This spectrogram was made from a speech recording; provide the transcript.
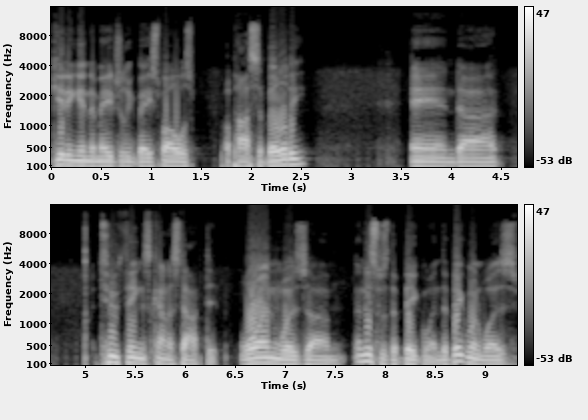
getting into Major League Baseball was a possibility, and uh, two things kind of stopped it. One was, um, and this was the big one. The big one was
